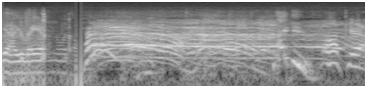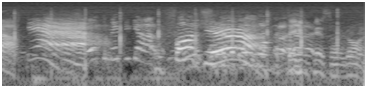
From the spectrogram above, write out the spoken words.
yeah, you're right. I don't know what's- Thank you! Fuck yeah! Yeah! Fuck yeah! Taking a piss and we're going.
